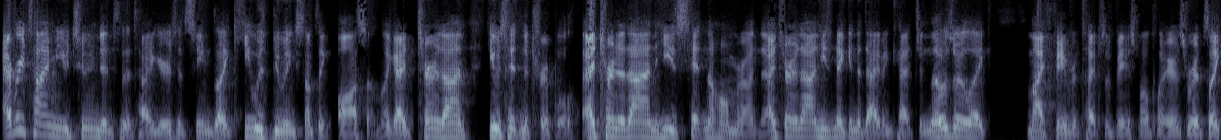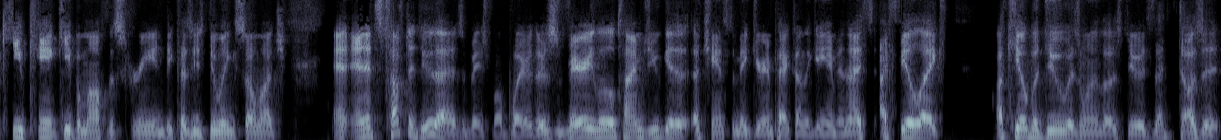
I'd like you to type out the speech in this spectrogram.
every time you tuned into the Tigers, it seemed like he was doing something awesome. Like I turned it on, he was hitting the triple. I turned it on, he's hitting the home run. I turned it on, he's making the diving catch. And those are like my favorite types of baseball players where it's like you can't keep him off the screen because he's doing so much. And, and it's tough to do that as a baseball player. There's very little times you get a chance to make your impact on the game. And I, I feel like Akil Baddoo is one of those dudes that does it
